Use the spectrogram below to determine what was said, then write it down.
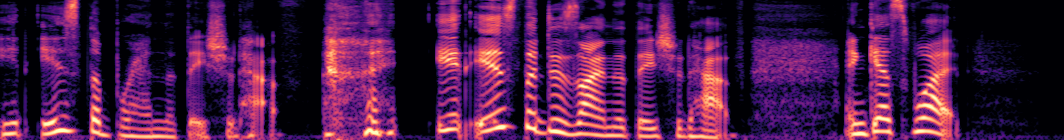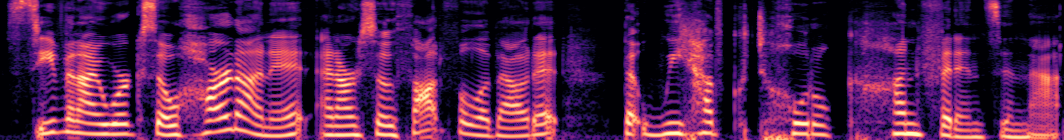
it is the brand that they should have. it is the design that they should have. And guess what? Steve and I work so hard on it and are so thoughtful about it that we have total confidence in that.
